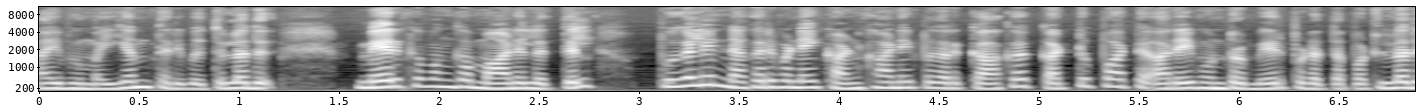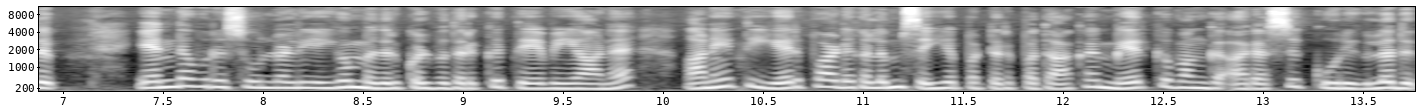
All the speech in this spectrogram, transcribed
ஆய்வு மையம் தெரிவித்துள்ளது. மேற்கு வங்க மாநிலத்தில் புயலின் நகர்வினை கண்காணிப்பதற்காக கட்டுப்பாட்டு அறை ஒன்றும் ஏற்படுத்தப்பட்டுள்ளது. எந்தவொரு சூழ்நிலையையும் எதிர்கொள்வதற்கு தேவையான அனைத்து ஏற்பாடுகளும் செய்யப்பட்டிருப்பதாக மேற்கு வங்க அரசு கூறியுள்ளது.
